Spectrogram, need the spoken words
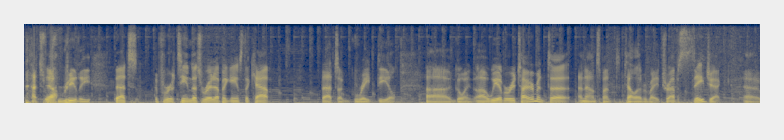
That's Yeah. really, that's for a team that's right up against the cap, that's a great deal. Uh, going, uh, we have a retirement uh, announcement to tell everybody. Travis Zajac uh,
